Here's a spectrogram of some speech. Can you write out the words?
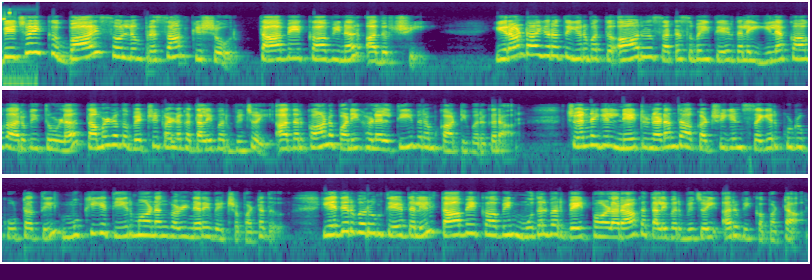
விஜய்க்கு பாய் சொல்லும் பிரசாந்த் கிஷோர் தாவேகாவினர் அதிர்ச்சி. இரண்டாயிரத்து இருபத்தி ஆறு சட்டசபை தேர்தலை இலக்காக அறிவித்துள்ள தமிழக வெற்றிக் கழக தலைவர் விஜய் அதற்கான பணிகளில் தீவிரம் காட்டி வருகிறார். சென்னையில் நேற்று நடந்த அக்கட்சியின் செயற்குழு கூட்டத்தில் முக்கிய தீர்மானங்கள் நிறைவேற்றப்பட்டது. எதிர்வரும் தேர்தலில் தாவேகாவின் முதல்வர் வேட்பாளராக தலைவர் விஜய் அறிவிக்கப்பட்டார்.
